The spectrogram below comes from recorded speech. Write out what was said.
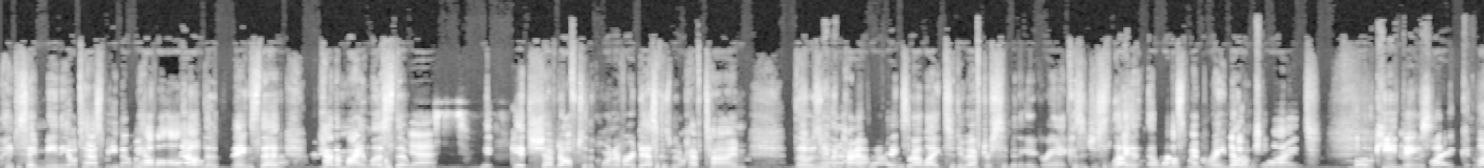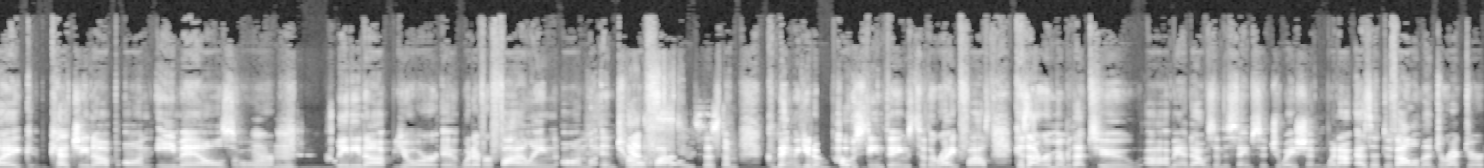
I hate to say menial tasks, but you know we have all have those things that are kind of mindless that Yes. get- get shoved off to the corner of our desk because we don't have time. Those are the kinds of things I like to do after submitting a grant because it just let, Like it allows my brain to low-key- unwind. low key Mhm. things like like catching up on emails or Mhm. Cleaning up your uh, whatever filing on internal Yes. filing system commi- you know Mhm. posting things to the right files because i remember that too uh, amanda i was in the same situation when i as a development director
